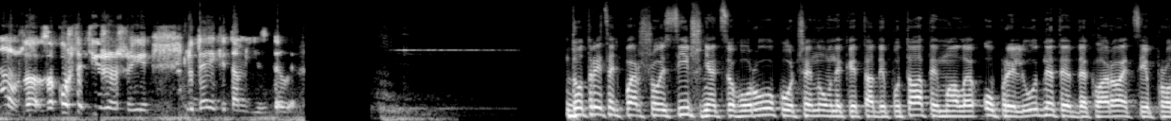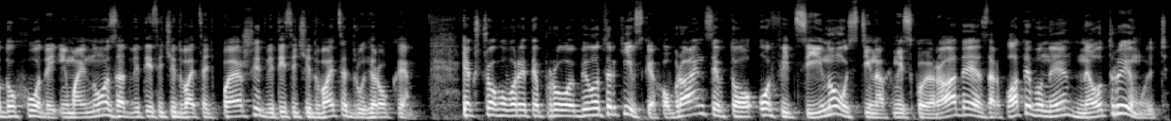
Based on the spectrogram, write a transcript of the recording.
ну за, за кошти тих же ж і людей, які там їздили. До 31 січня цього року чиновники та депутати мали оприлюднити декларації про доходи і майно за 2021-2022 роки. Якщо говорити про білоцерківських обранців, то офіційно у стінах міської ради зарплати вони не отримують.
